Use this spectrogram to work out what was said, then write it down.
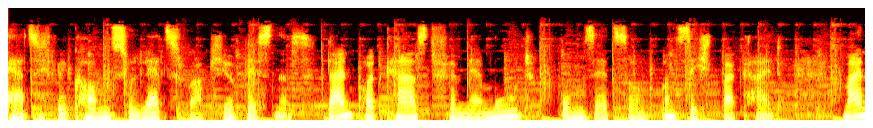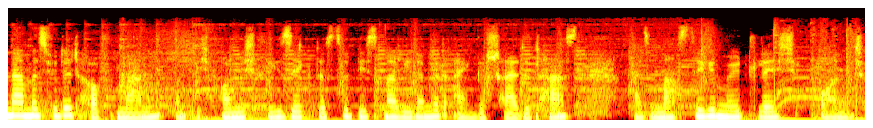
herzlich willkommen zu Let's Rock Your Business, dein Podcast für mehr Mut, Umsetzung und Sichtbarkeit. Mein Name ist Judith Hoffmann und ich freue mich riesig, dass du diesmal wieder mit eingeschaltet hast. Also mach's dir gemütlich und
